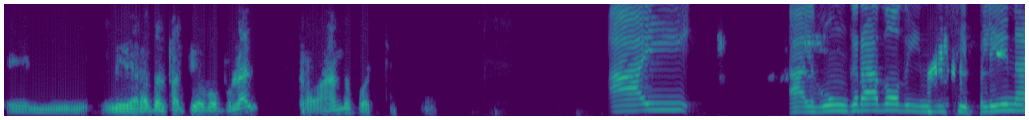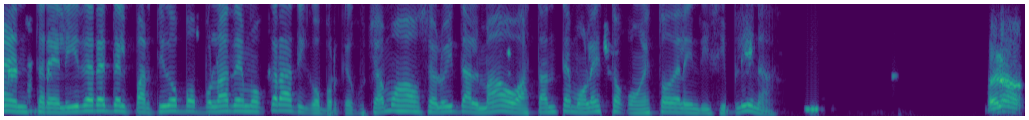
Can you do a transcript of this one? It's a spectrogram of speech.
el liderato del Partido Popular trabajando fuerte. ¿Hay algún grado de indisciplina entre líderes del Partido Popular Democrático? Porque escuchamos a José Luis Dalmao bastante molesto con esto de la indisciplina. Bueno,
